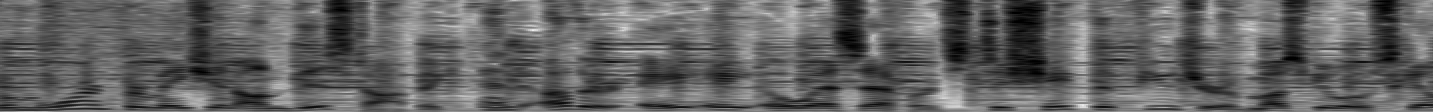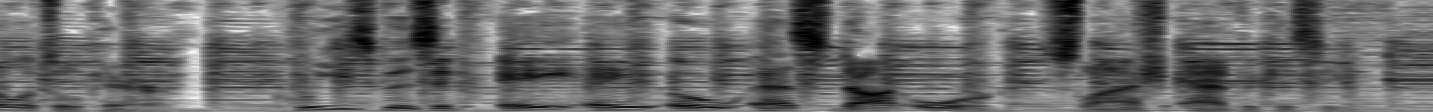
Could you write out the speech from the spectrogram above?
For more information on this topic and other AAOS efforts to shape the future of musculoskeletal care, please visit aaos.org/advocacy.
